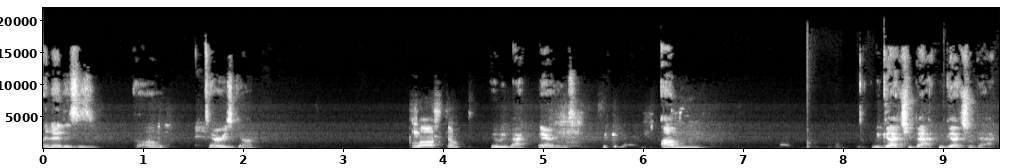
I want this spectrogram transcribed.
I know this is. Oh, Terry's gone. Lost him. He'll be back. There he is. Um, we got you back. We got you back.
